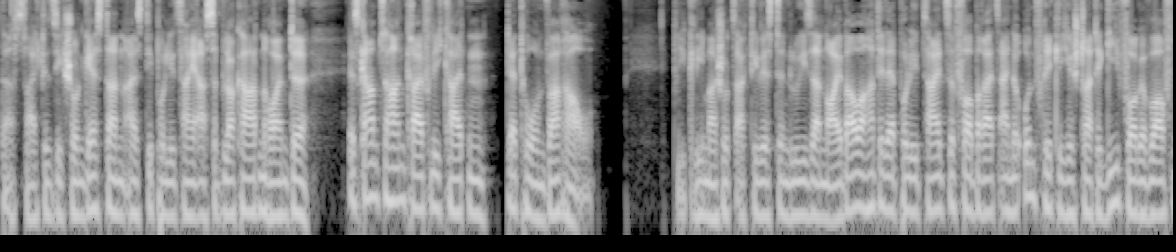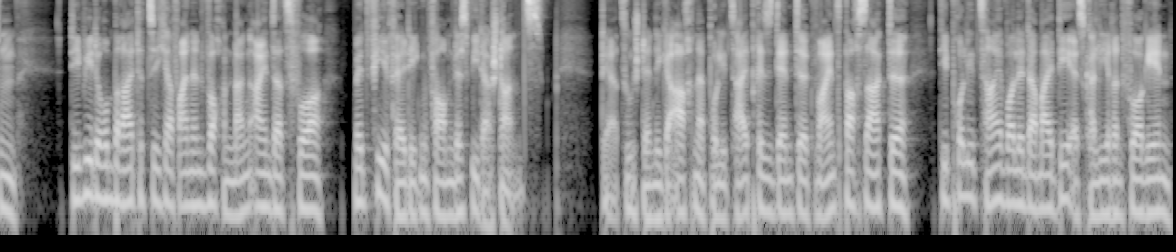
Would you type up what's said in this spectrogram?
Das zeigte sich schon gestern, als die Polizei erste Blockaden räumte. Es kam zu Handgreiflichkeiten, der Ton war rau. Die Klimaschutzaktivistin Luisa Neubauer hatte der Polizei zuvor bereits eine unfriedliche Strategie vorgeworfen. Die wiederum bereitet sich auf einen wochenlangen Einsatz vor, mit vielfältigen Formen des Widerstands. Der zuständige Aachener Polizeipräsident Dirk Weinsbach sagte, die Polizei wolle dabei deeskalierend vorgehen,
